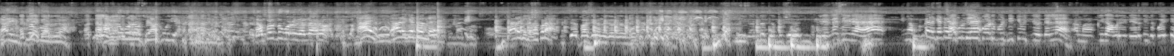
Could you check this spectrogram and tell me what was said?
யார் சம்பளத்துக்கு ஒரு? சம்பளத்துக்கு ரெண்டாயிரம் யாரை கேட்டு வந்த? என்ன செய்யற கோடு போட்டு நிக்க வச்சுட்டு வந்தல்ல ஆமா. இது அவர்கிட்ட எடுத்துக்கிட்டு போயிட்டு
